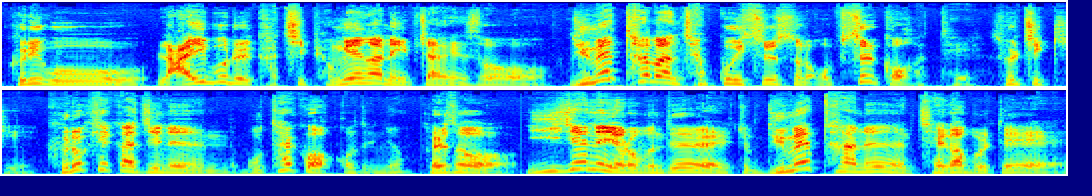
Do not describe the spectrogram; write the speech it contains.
그리고 라이브를 같이 병행하는 입장에서 뉴메타만 잡고 있을 수는 없을 것 같아. 솔직히 그렇게까지는 못할 것 같거든요. 그래서 이제는 여러분들 좀 뉴메타는 제가 볼때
